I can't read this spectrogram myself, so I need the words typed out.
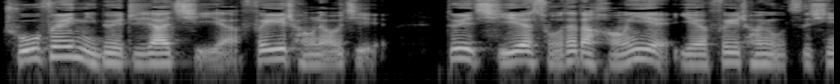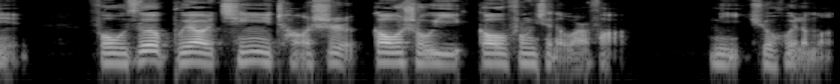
除非你对这家企业非常了解，对企业所在的行业也非常有自信，否则不要轻易尝试高收益、高风险的玩法。你学会了吗？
